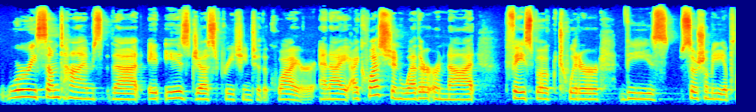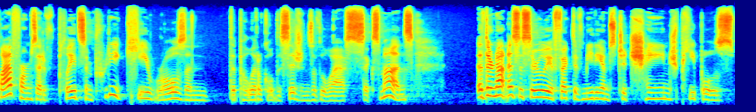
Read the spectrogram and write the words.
worry sometimes that it is just preaching to the choir. And I, I question whether or not Facebook, Twitter, these social media platforms that have played some pretty key roles in the political decisions of the last six months uh, they're not necessarily effective mediums to change people's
